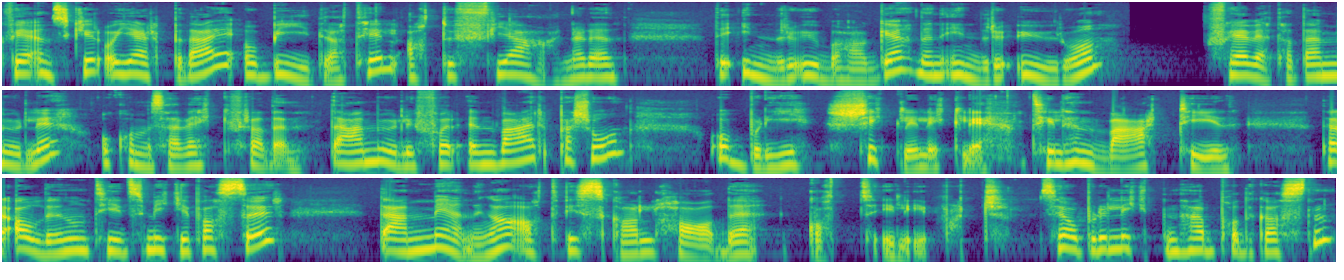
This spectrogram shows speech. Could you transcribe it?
For jeg ønsker å hjelpe deg og bidra til at du fjerner den, det indre ubehaget, den indre uroen, for jeg vet at det er mulig å komme seg vekk fra den. Det er mulig for enhver person å bli skikkelig lykkelig. Til enhver tid. Det er aldri noen tid som ikke passer. Det er meninga at vi skal ha det godt i livet vårt. Så jeg håper du likte denne podkasten,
